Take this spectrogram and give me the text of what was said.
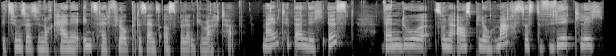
beziehungsweise noch keine Inside Flow Präsenzausbildung gemacht habe. Mein Tipp an dich ist, wenn du so eine Ausbildung machst, dass du wirklich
